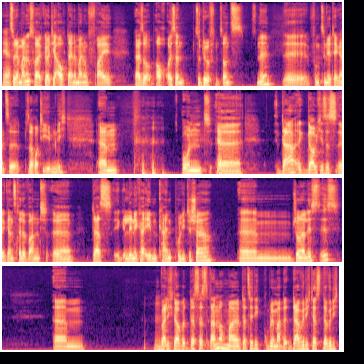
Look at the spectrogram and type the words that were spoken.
ja. zu der Meinungsfreiheit gehört ja auch deine Meinung frei, also auch äußern zu dürfen. Sonst ne, äh, funktioniert der ganze Sarotti eben nicht. Ähm, und ja. äh, da, äh, glaube ich, ist es äh, ganz relevant, äh, dass Lineker eben kein politischer ähm, Journalist ist. Ähm, mhm. Weil ich glaube, dass das, das dann noch mal tatsächlich problematisch, da würde ich das, da würde ich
